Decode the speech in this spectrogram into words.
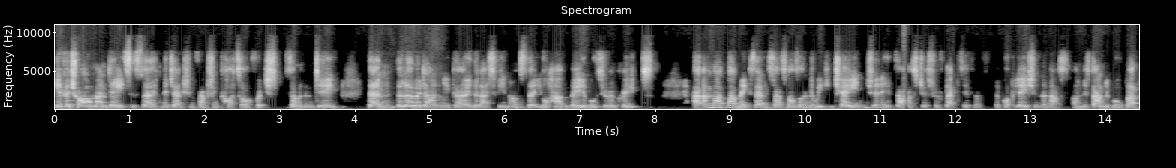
if a trial mandates a certain ejection fraction cutoff, which some of them do, then the lower down you go, the less females that you'll have available to recruit. And that, that makes sense. That's not something that we can change. And if that's just reflective of the population, then that's understandable. But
